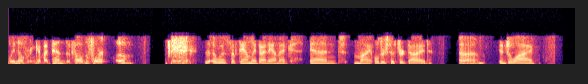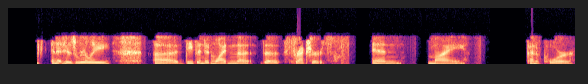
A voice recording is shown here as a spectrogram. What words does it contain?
lean over and get my pen that fell on before. Um, it was a family dynamic, and my older sister died um, in July, and it has really uh, deepened and widened the the fractures in my kind of core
